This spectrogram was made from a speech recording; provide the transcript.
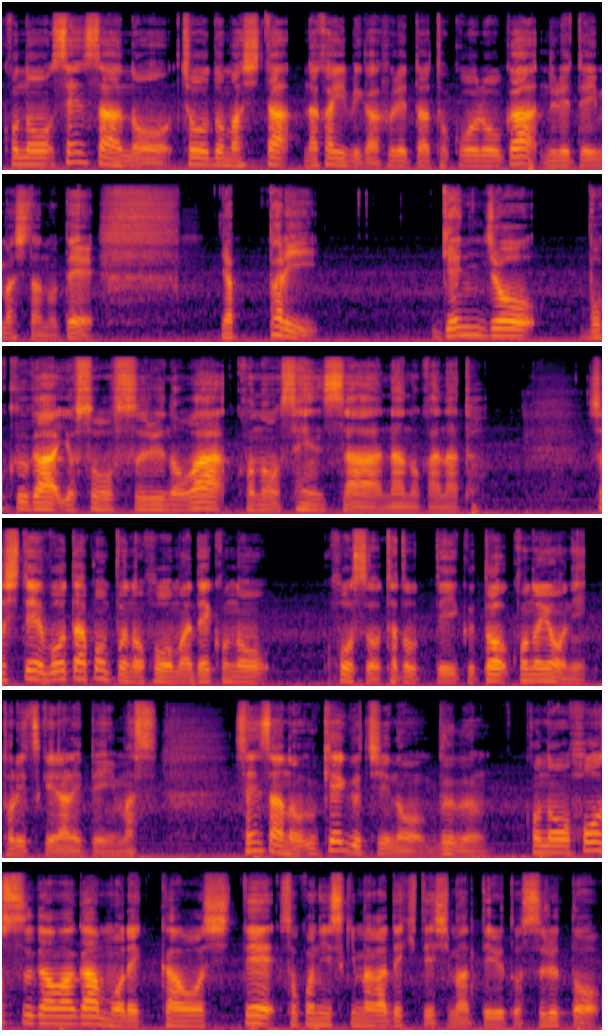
このセンサーのちょうど真下中指が触れたところが濡れていましたのでやっぱり現状僕が予想するのはこのセンサーなのかなと。そしてウォーターポンプの方までこのホースをたどっていくとこのように取り付けられています。センサーの受け口の部分このホース側がもう劣化をしてそこに隙間ができてしまっているとすると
